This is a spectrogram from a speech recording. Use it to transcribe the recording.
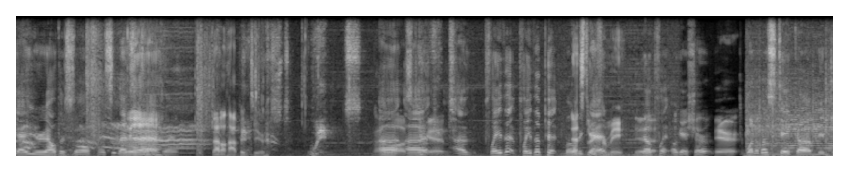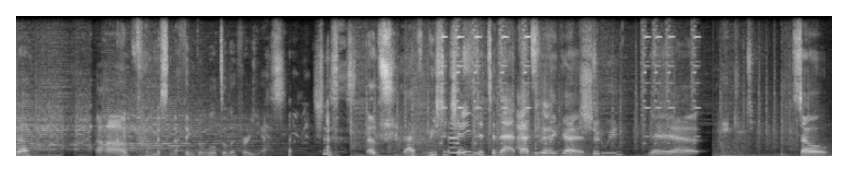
Yeah, your health is still full. So that's Yeah. exactly. That'll happen too. Wins. I Uh, lost uh, again. uh, play the play the pit mode That's three for me. No, play. Okay, sure. Here. One of us take um, ninja. Uh huh. I promise nothing but we'll deliver. Yes. Just That's That's we should change it to that. That's really good. Should we? Yeah, yeah, yeah. yeah. So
